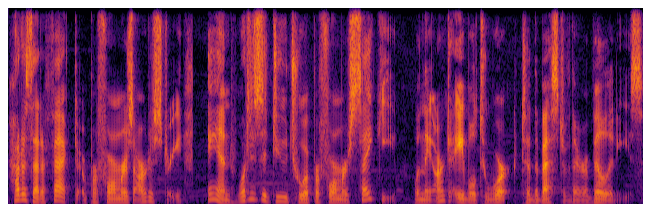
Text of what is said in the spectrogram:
how does that affect a performer's artistry? And what does it do to a performer's psyche when they aren't able to work to the best of their abilities?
